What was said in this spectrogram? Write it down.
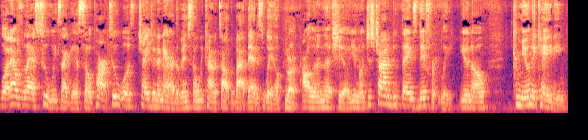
Well, that was the last two weeks, I guess. So part two was changing the narrative. And so we kind of talked about that as well. Right. All in a nutshell, you know, just trying to do things differently, you know communicating,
